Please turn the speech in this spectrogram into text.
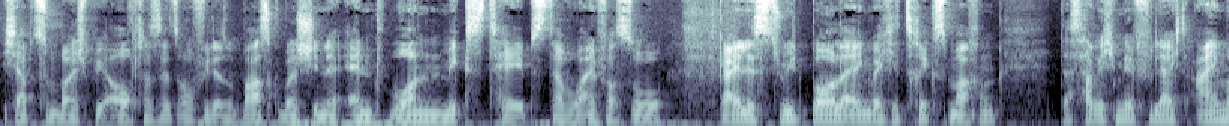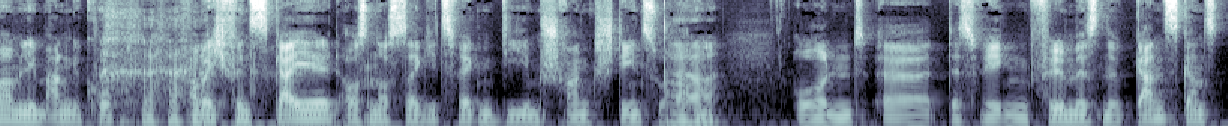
ich habe zum Beispiel auch, das ist jetzt auch wieder so Basketballschiene, End One Mixtapes, da wo einfach so geile Streetballer irgendwelche Tricks machen. Das habe ich mir vielleicht einmal im Leben angeguckt. aber ich finde es geil, aus Nostalgiezwecken die im Schrank stehen zu haben. Ja. Und äh, deswegen Film ist eine ganz, ganz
